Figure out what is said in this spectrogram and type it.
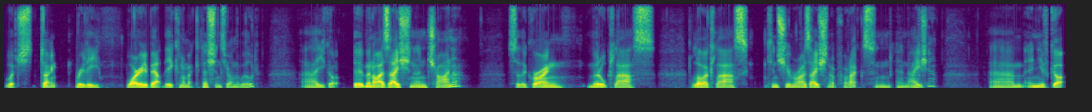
which don't really worry about the economic conditions around the world. Uh, you've got urbanisation in China, so the growing middle class, lower class consumerisation of products in, in Asia, um, and you've got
